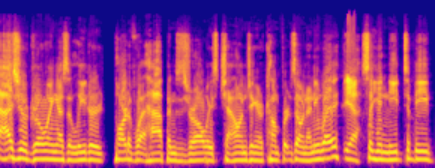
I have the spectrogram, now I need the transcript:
as you're growing as a leader, part of what happens is you're always challenging your comfort zone anyway. Yeah. So you need to be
